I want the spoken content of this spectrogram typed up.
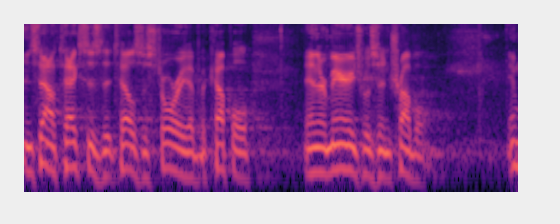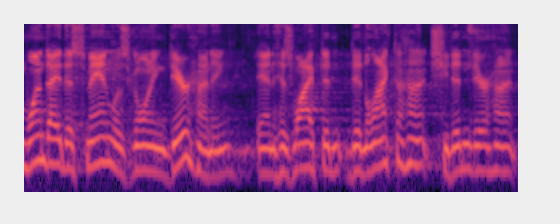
in South Texas that tells a story of a couple and their marriage was in trouble. And one day this man was going deer hunting and his wife didn't, didn't like to hunt. She didn't deer hunt.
